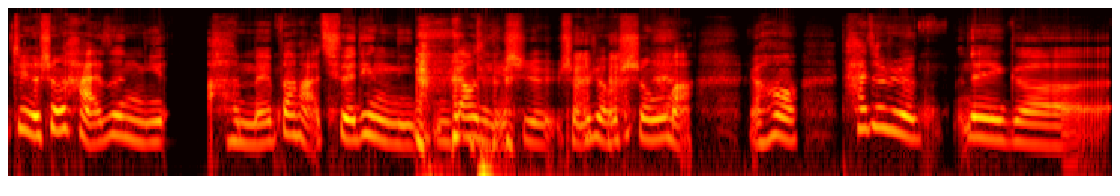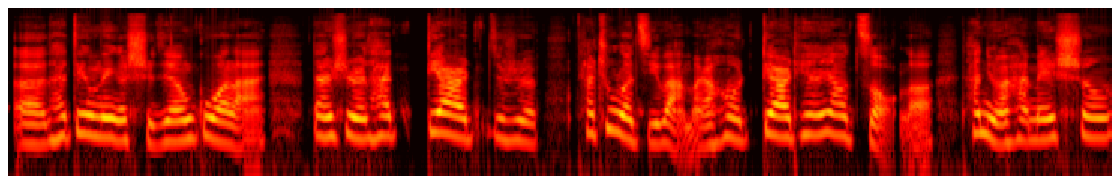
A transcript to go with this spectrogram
这个生孩子，你很没办法确定你你到底是什么时候 生嘛。然后他就是那个，呃，他定那个时间过来，但是他第二就是他住了几晚嘛，然后第二天要走了，他女儿还没生。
